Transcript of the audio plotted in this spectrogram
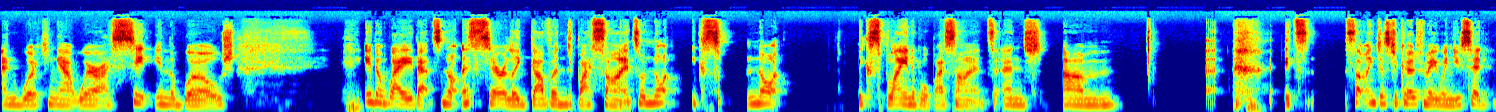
and working out where I sit in the world in a way that's not necessarily governed by science or not ex- not explainable by science. And um, it's something just occurred for me when you said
